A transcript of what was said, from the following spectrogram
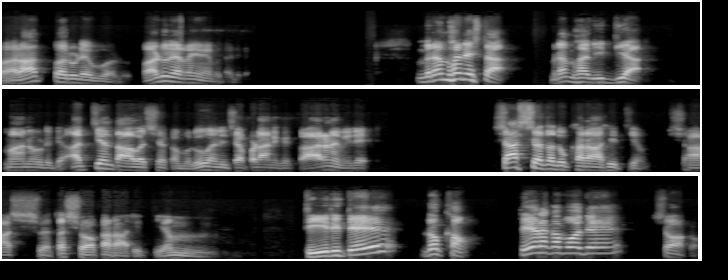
పరాత్పరుడెవ్వడు వాడు నిర్ణయం అయిపోతాడు బ్రహ్మనిష్ట బ్రహ్మ విద్య మానవుడికి అత్యంత ఆవశ్యకములు అని చెప్పడానికి కారణం ఇదే. శాశ్వత దుఃఖరాహిత్యం శాశ్వత శోకరాహిత్యం. తీరితే దుఃఖం. తీరకపోతే శోకం.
